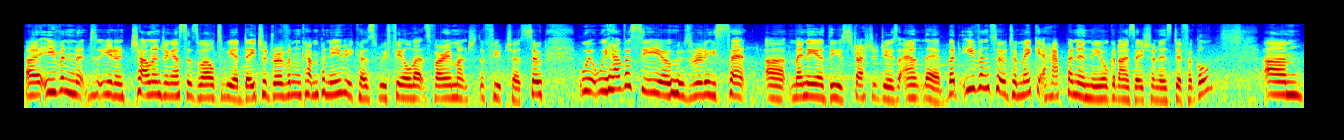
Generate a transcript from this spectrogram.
uh, even you know, challenging us as well to be a data-driven company because we feel that's very much the future. So we, we have a CEO who's really set uh, many of these strategies out there, but even so, to make it happen in the organization is difficult. Um,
